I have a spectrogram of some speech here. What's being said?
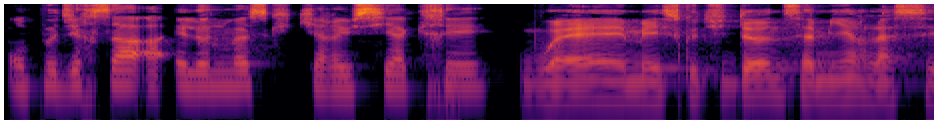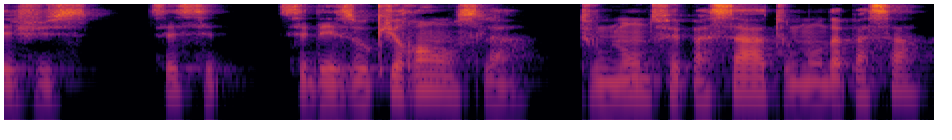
On peut dire ça à Elon Musk qui a réussi à créer. Ouais, mais ce que tu donnes, Samir, là, c'est juste, tu sais, c'est des occurrences, là. Tout le monde fait pas ça, tout le monde a pas ça.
